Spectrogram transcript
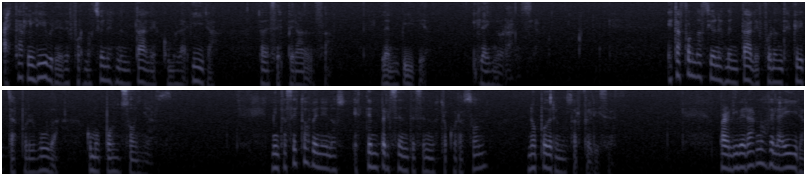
a estar libre de formaciones mentales como la ira, la desesperanza, la envidia y la ignorancia. Estas formaciones mentales fueron descritas por el Buda como ponzoñas. Mientras estos venenos estén presentes en nuestro corazón, no podremos ser felices. Para liberarnos de la ira,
